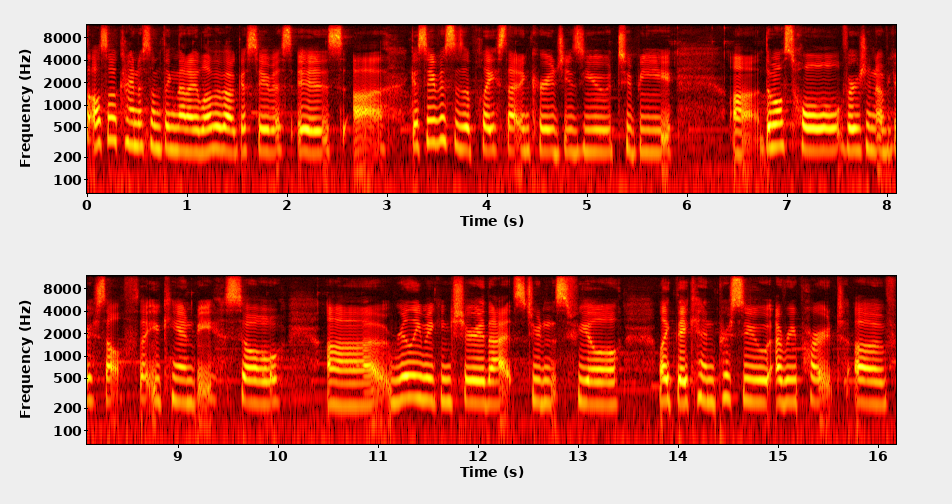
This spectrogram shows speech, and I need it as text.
also kind of something that I love about Gustavus is uh, Gustavus is a place that encourages you to be uh, the most whole version of yourself that you can be. So uh, really making sure that students feel like they can pursue every part of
